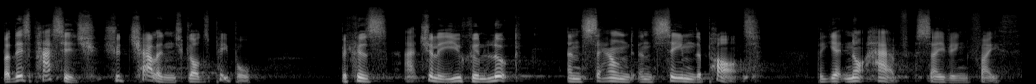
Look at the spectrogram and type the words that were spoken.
But this passage should challenge God's people because actually you can look and sound and seem the part, but yet not have saving faith.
